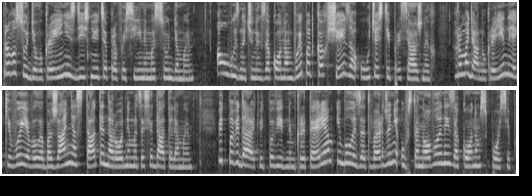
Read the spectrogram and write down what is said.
Правосуддя в Україні здійснюється професійними суддями, а у визначених законом випадках ще й за участі присяжних громадян України, які виявили бажання стати народними засідателями, відповідають відповідним критеріям і були затверджені у встановлений законом спосіб.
